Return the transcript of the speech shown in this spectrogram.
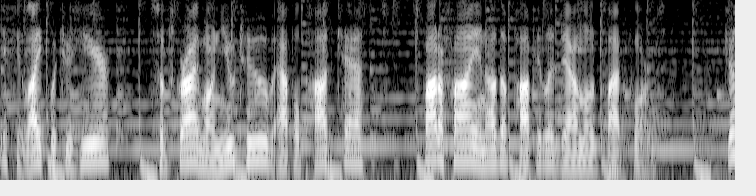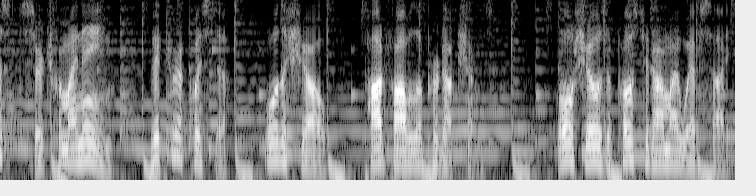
If you like what you hear, subscribe on YouTube, Apple Podcasts, Spotify, and other popular download platforms. Just search for my name, Victor Acquista, or the show, Podfabula Productions. All shows are posted on my website.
